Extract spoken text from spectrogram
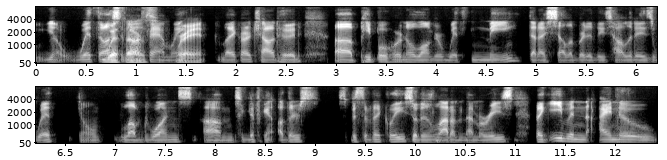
you know with us with and us, our family right. like our childhood uh people who are no longer with me that i celebrated these holidays with you know loved ones um significant others specifically. So there's a lot of memories. Like even I know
